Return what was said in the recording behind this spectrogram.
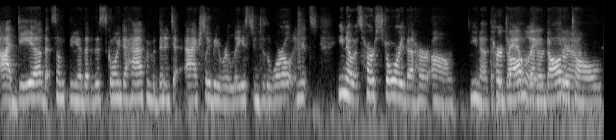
idea that something you know, that this is going to happen but then it to actually be released into the world. And it's you know it's her story that her um you know that her, Her da- family, that her daughter yeah. told.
